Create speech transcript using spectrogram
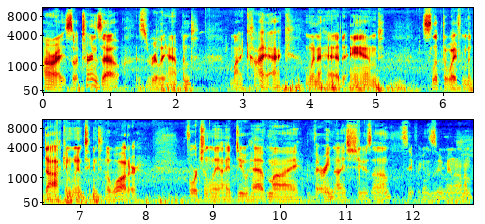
All right, so it turns out, this really happened, my kayak went ahead and slipped away from the dock and went into the water. Fortunately, I do have my very nice shoes on. Let's see if we can zoom in on them.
